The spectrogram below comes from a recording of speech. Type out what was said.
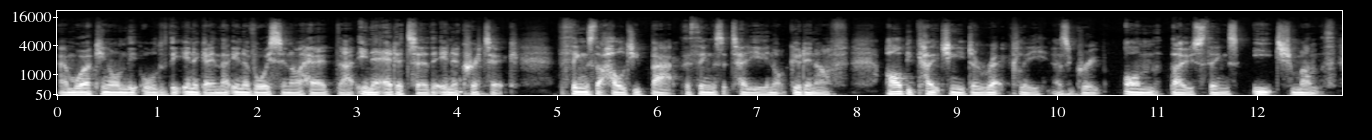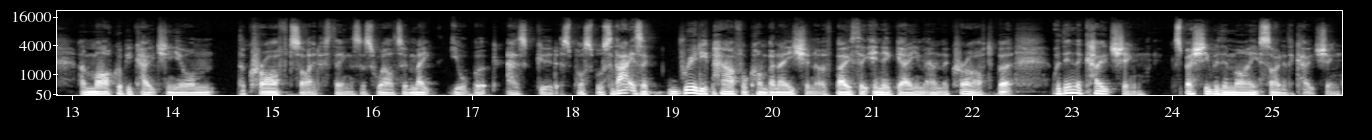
and working on the, all of the inner game, that inner voice in our head, that inner editor, the inner critic, the things that hold you back, the things that tell you you're not good enough. I'll be coaching you directly as a group on those things each month. And Mark will be coaching you on the craft side of things as well to make your book as good as possible. So that is a really powerful combination of both the inner game and the craft. But within the coaching, especially within my side of the coaching,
